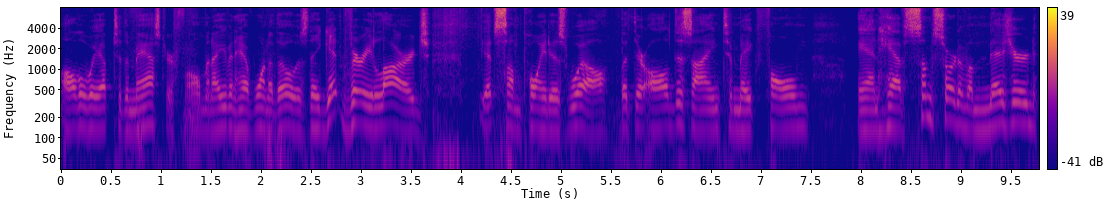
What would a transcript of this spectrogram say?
all the way up to the master foam. And I even have one of those. They get very large at some point as well, but they're all designed to make foam and have some sort of a measured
